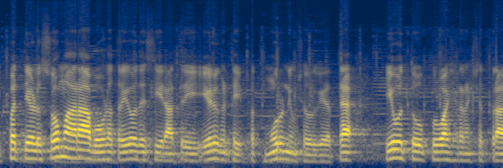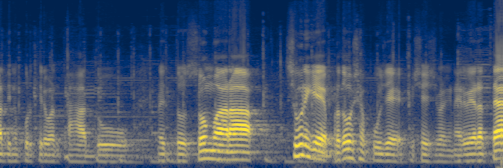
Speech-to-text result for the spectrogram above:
ಇಪ್ಪತ್ತೇಳು ಸೋಮವಾರ ಬಹುಳ ತ್ರಯೋದಶಿ ರಾತ್ರಿ ಏಳು ಗಂಟೆ ಇಪ್ಪತ್ತ್ಮೂರು ನಿಮಿಷವರೆಗೆ ಇರುತ್ತೆ. ಇವತ್ತು ಪೂರ್ವಾಷಾಢ ನಕ್ಷತ್ರ ದಿನಪೂರ್ತಿ ಇರುವಂತಹದ್ದು ಇವತ್ತು ಸೋಮವಾರ ಶಿವನಿಗೆ ಪ್ರದೋಷ ಪೂಜೆ ವಿಶೇಷವಾಗಿ ನೆರವೇರುತ್ತೆ.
